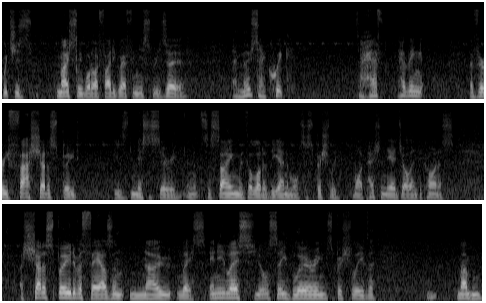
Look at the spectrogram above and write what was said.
which is mostly what I photograph in this reserve. They move so quick. So have, having a very fast shutter speed is necessary. And it's the same with a lot of the animals, especially my passion, the agile antechinus. A shutter speed of a thousand, no less. Any less, you'll see blurring, especially if the mum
